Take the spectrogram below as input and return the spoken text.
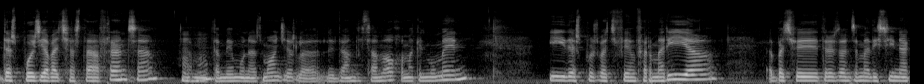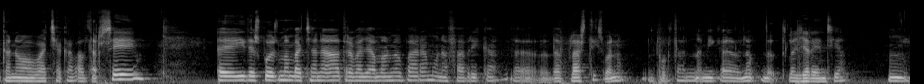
després ja vaig estar a França, amb, Mhm. també amb unes monges, la, les Dames de Samor, en aquell moment, i després vaig fer infermeria, vaig fer tres anys de medicina que no vaig acabar el tercer, eh, i després me'n vaig anar a treballar amb el meu pare en una fàbrica de, de plàstics, bueno, portant una mica no, de la gerència, mm,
